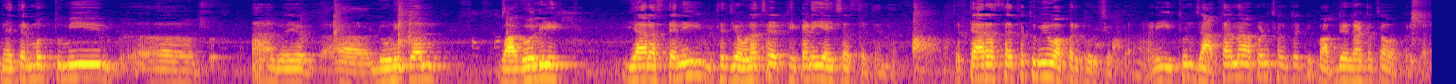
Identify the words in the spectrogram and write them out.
नाहीतर मग तुम्ही म्हणजे, लोणीकन वाघोली या रस्त्याने इथे जेवणाच्या ठिकाणी यायचं असतं त्यांना. तर त्या रस्त्याचा तुम्ही वापर करू शकता. आणि इथून जाताना आपण सांगतो की बाबदे घाटाचा वापर करा.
